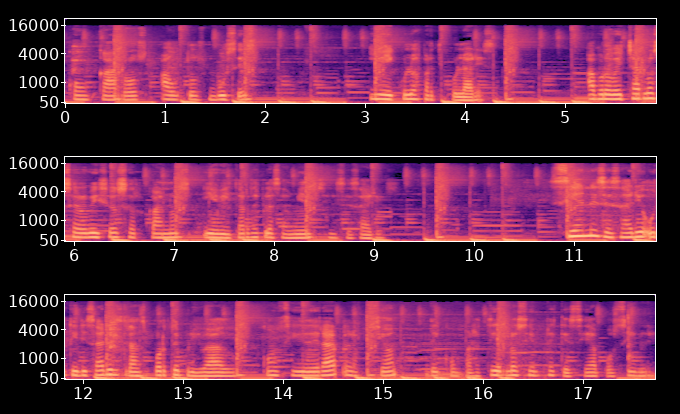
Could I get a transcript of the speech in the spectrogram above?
con carros, autos, buses y vehículos particulares aprovechar los servicios cercanos y evitar desplazamientos innecesarios. Si es necesario utilizar el transporte privado, considerar la opción de compartirlo siempre que sea posible.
